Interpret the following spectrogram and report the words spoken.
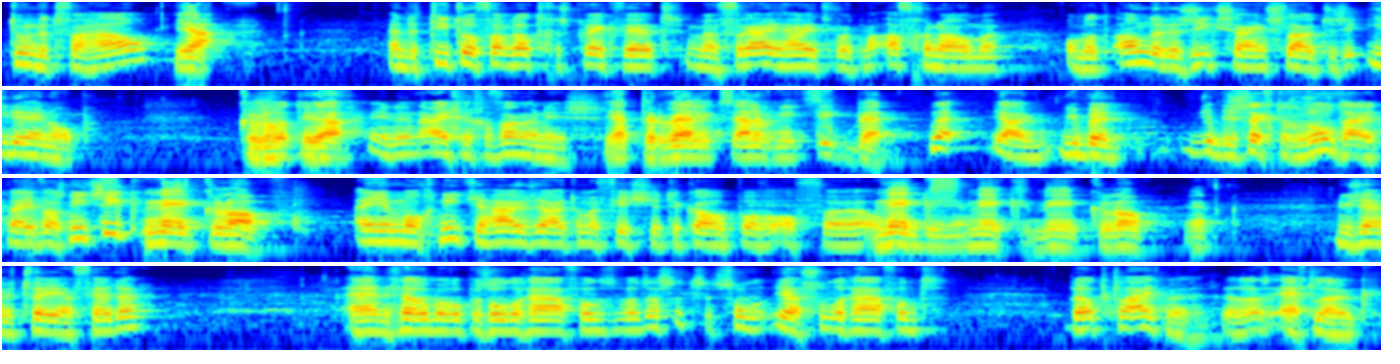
toen het verhaal. Ja, En de titel van dat gesprek werd... Mijn vrijheid wordt me afgenomen. Omdat anderen ziek zijn, sluiten ze iedereen op. Je klopt, in, ja. in een eigen gevangenis. Ja, terwijl ik zelf niet ziek ben. Nee, ja, je bent, je hebt slechte gezondheid, maar je was niet ziek. Nee, klopt. En je mocht niet je huis uit om een visje te kopen of, of, eh, of Niks, niks, nee, klopt. Ja. Nu zijn we twee jaar verder. En zomaar op een zondagavond, wat was het? Ja, zondagavond belt Clyde me. Dat was echt leuk.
